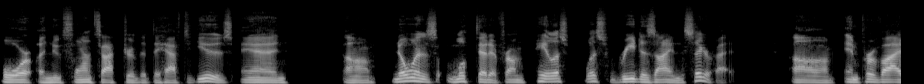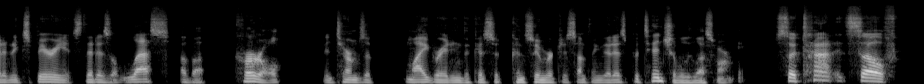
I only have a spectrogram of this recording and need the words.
or a new form factor that they have to use. And um, no one's looked at it from, hey, let's let's redesign the cigarette um, and provide an experience that is a less of a hurdle in terms of migrating the cons- consumer to something that is potentially less harmful. So TAAT itself,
